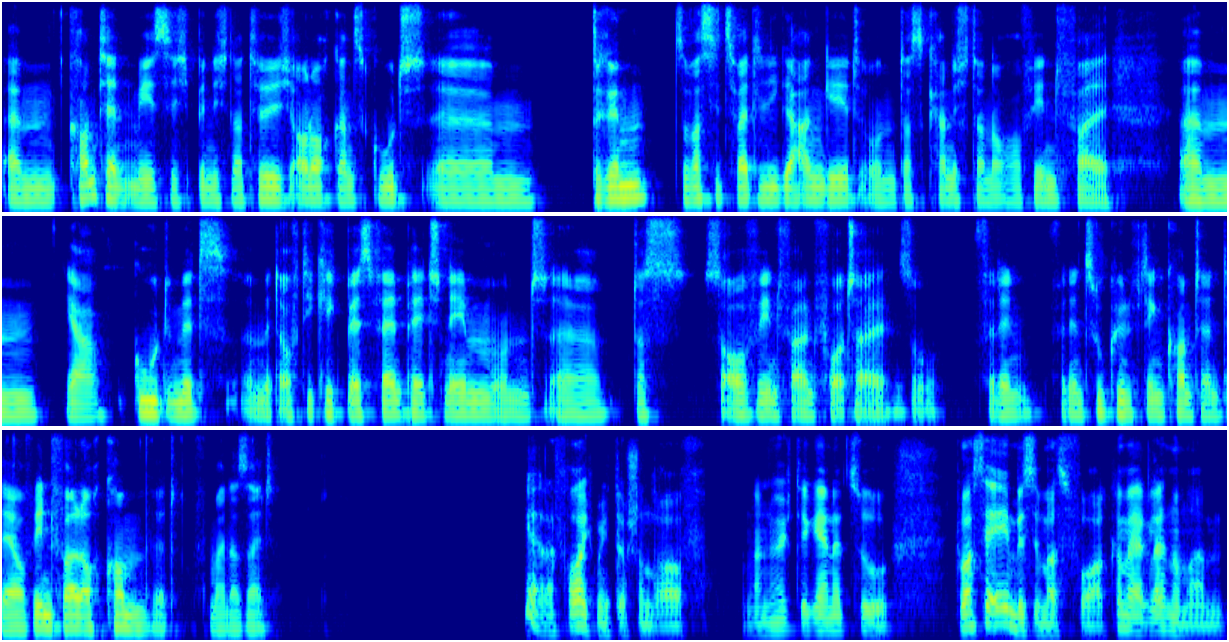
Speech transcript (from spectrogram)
ähm, contentmäßig bin ich natürlich auch noch ganz gut ähm, drin, so was die zweite Liga angeht. Und das kann ich dann auch auf jeden Fall ähm, ja, gut mit, mit auf die Kickbase-Fanpage nehmen. Und äh, das ist auf jeden Fall ein Vorteil so für den, für den zukünftigen Content, der auf jeden Fall auch kommen wird auf meiner Seite. Ja, da freue ich mich doch schon drauf. Und dann höre ich dir gerne zu. Du hast ja eh ein bisschen was vor. Können wir ja gleich nochmal ein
